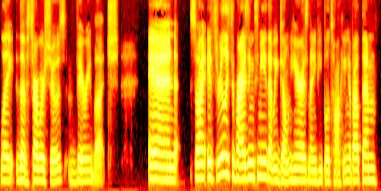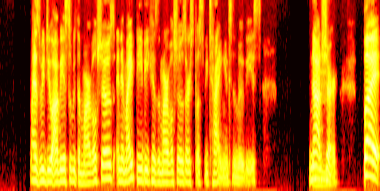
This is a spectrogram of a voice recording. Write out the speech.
like the Star Wars shows, very much. And so I, it's really surprising to me that we don't hear as many people talking about them as we do obviously with the Marvel shows and it might be because the Marvel shows are supposed to be tying into the movies. Not mm. sure. But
